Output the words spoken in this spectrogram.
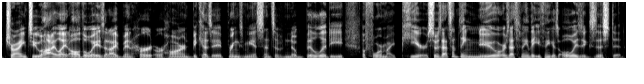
trying to highlight all the ways that I've been hurt or harmed because it brings me a sense of nobility before my peers. So is that something new or is that something that you think has always existed?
